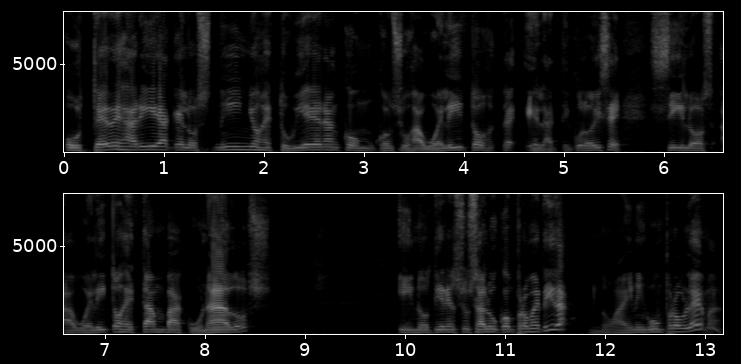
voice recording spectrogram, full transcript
¿usted dejaría que los niños estuvieran con, con, sus abuelitos? Eh, el artículo dice, si los abuelitos están vacunados y no tienen su salud comprometida, no hay ningún problema.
